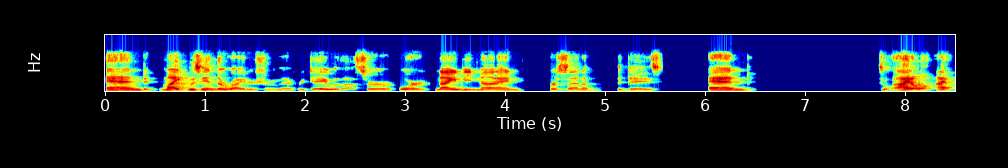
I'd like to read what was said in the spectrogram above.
And Mike was in the writers' room every day with us, or or 99% of the days. And so I don't I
